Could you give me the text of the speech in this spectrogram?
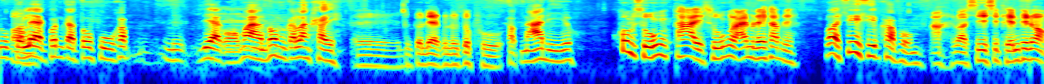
ลูกท้องตัวแรกเพิ่นกับตัวผู้ครับนี่แยกออกมานมกำลังไข่เออลูกตัวแรกเป็นลูกตัวผู้ครับหนาดีอยู่ความสูงท้ายสูงหลายมาเลยครับนี่ร้อยสี่สิบครับผมอะร้อยสี่สิบเห็นพี่น้อง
